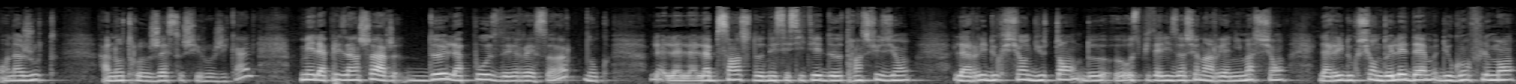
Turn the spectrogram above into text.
on ajoute un autre geste chirurgical, mais la prise en charge de la pose des ressorts, donc l'absence de nécessité de transfusion, la réduction du temps d'hospitalisation en réanimation, la réduction de l'édème, du gonflement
